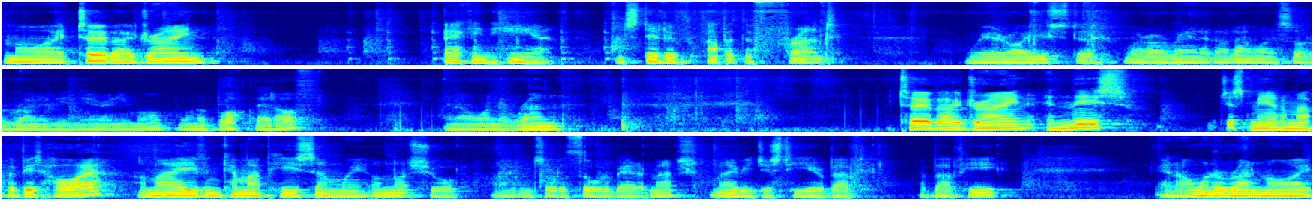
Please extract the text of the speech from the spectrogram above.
my turbo drain back in here instead of up at the front where I used to, where I ran it. I don't want to sort of run it in there anymore. I want to block that off and I want to run turbo drain and this, just mount them up a bit higher. I may even come up here somewhere. I'm not sure. I haven't sort of thought about it much. Maybe just here above, above here. And I want to run my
